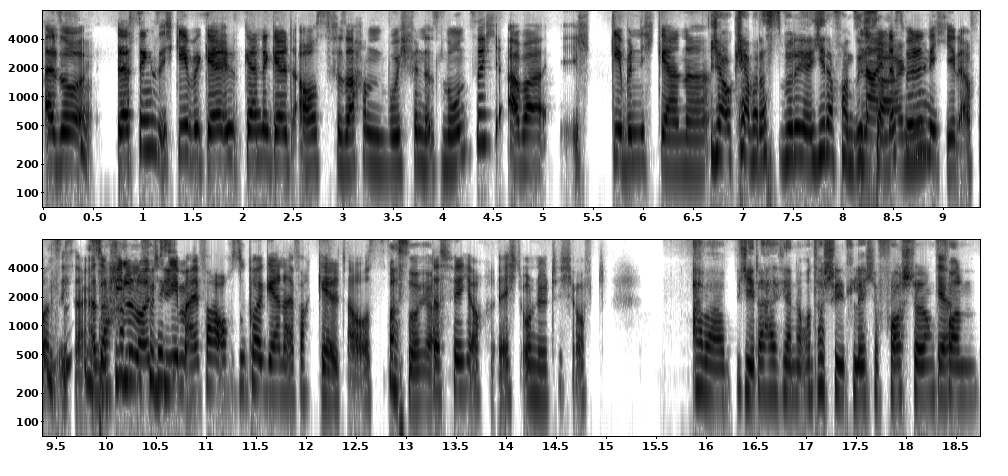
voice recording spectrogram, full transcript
Also das Ding ist, ich gebe Geld, gerne Geld aus für Sachen, wo ich finde, es lohnt sich, aber ich gebe nicht gerne. Ja, okay, aber das würde ja jeder von sich Nein, sagen. das würde nicht jeder von sich sagen. Also Sachen, viele Leute geben einfach auch super gerne einfach Geld aus. Ach so, ja. Das finde ich auch echt unnötig oft. aber jeder hat ja eine unterschiedliche Vorstellung Ja. von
